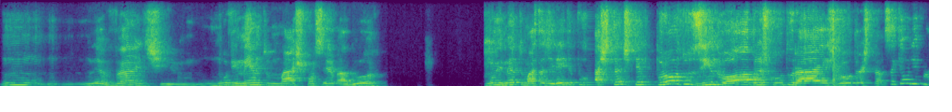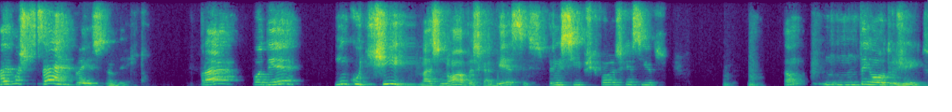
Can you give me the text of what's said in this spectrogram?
um, um levante, um movimento mais conservador, um movimento mais à direita, por bastante tempo produzindo obras culturais, outras tantas. Isso aqui é um livro leve, mas serve para isso também. Para poder incutir nas novas cabeças princípios que foram esquecidos. Então, não tem outro jeito.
